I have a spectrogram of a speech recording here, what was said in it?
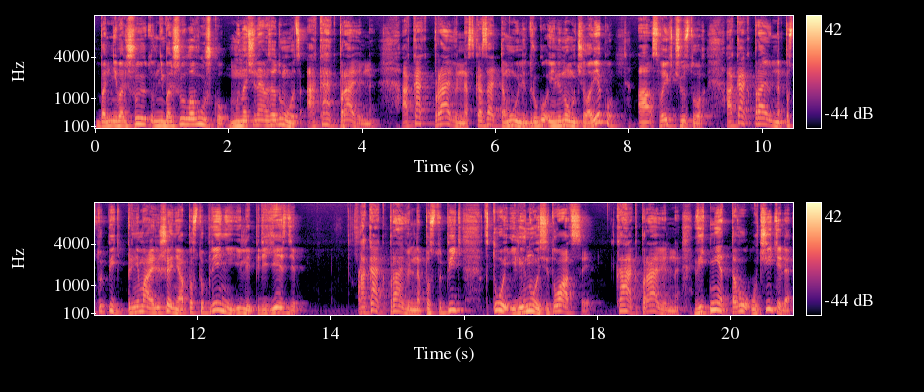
в небольшую, в небольшую ловушку. Мы начинаем задумываться, а как правильно? А как правильно сказать тому или, другому, или иному человеку о своих чувствах? А как правильно поступить, принимая решение о поступлении или переезде? А как правильно поступить в той или иной ситуации? Как правильно? Ведь нет того учителя,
